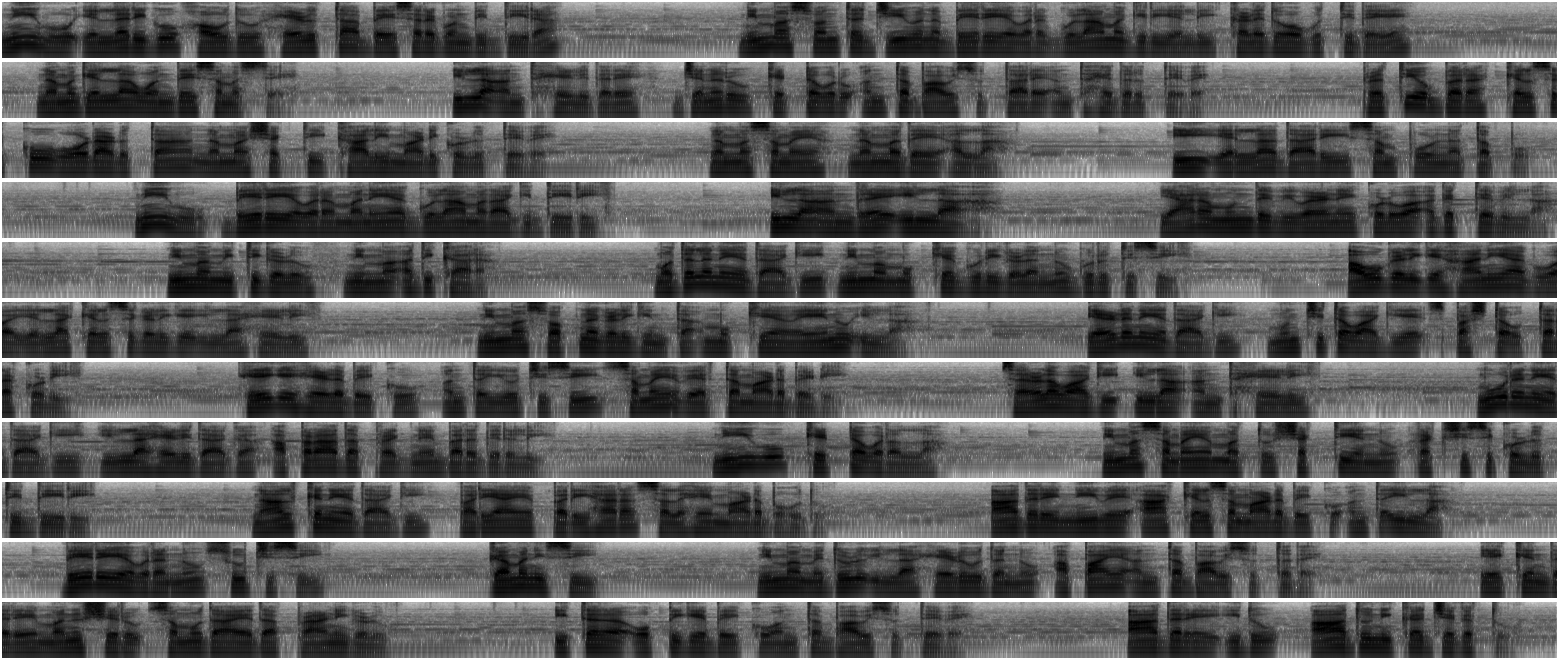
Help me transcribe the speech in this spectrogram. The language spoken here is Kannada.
ನೀವು ಎಲ್ಲರಿಗೂ ಹೌದು ಹೇಳುತ್ತಾ ಬೇಸರಗೊಂಡಿದ್ದೀರಾ? ನಿಮ್ಮ ಸ್ವಂತ ಜೀವನ ಬೇರೆಯವರ ಗುಲಾಮಗಿರಿಯಲ್ಲಿ ಕಳೆದು ಹೋಗುತ್ತಿದೆಯೇ ನಮಗೆಲ್ಲ ಒಂದೇ ಸಮಸ್ಯೆ. ಇಲ್ಲ ಅಂತ ಹೇಳಿದರೆ ಜನರು ಕೆಟ್ಟವರು ಅಂತ ಭಾವಿಸುತ್ತಾರೆ ಅಂತ ಹೆದರುತ್ತೇವೆ. ಪ್ರತಿಯೊಬ್ಬರ ಕೆಲಸಕ್ಕೂ ಓಡಾಡುತ್ತಾ ನಮ್ಮ ಶಕ್ತಿ ಖಾಲಿ ಮಾಡಿಕೊಳ್ಳುತ್ತೇವೆ. ನಮ್ಮ ಸಮಯ ನಮ್ಮದೇ ಅಲ್ಲ. ಈ ಎಲ್ಲ ದಾರಿ ಸಂಪೂರ್ಣ ತಪ್ಪು. ನೀವು ಬೇರೆಯವರ ಮನೆಯ ಗುಲಾಮರಾಗಿದ್ದೀರಿ. ಇಲ್ಲ ಅಂದ್ರೆ ಇಲ್ಲ. ಯಾರ ಮುಂದೆ ವಿವರಣೆ ಕೊಡುವ ಅಗತ್ಯವಿಲ್ಲ. ನಿಮ್ಮ ಮಿತಿಗಳು ನಿಮ್ಮ ಅಧಿಕಾರ. ಮೊದಲನೆಯದಾಗಿ ನಿಮ್ಮ ಮುಖ್ಯ ಗುರಿಗಳನ್ನು ಗುರುತಿಸಿ. ಅವುಗಳಿಗೆ ಹಾನಿಯಾಗುವ ಎಲ್ಲ ಕೆಲಸಗಳಿಗೆ ಇಲ್ಲ ಹೇಳಿ. ನಿಮ್ಮ ಸ್ವಪ್ನಗಳಿಗಿಂತ ಮುಖ್ಯ ಏನೂ ಇಲ್ಲ. ಎರಡನೆಯದಾಗಿ ಮುಂಚಿತವಾಗಿಯೇ ಸ್ಪಷ್ಟ ಉತ್ತರ ಕೊಡಿ. ಹೇಗೆ ಹೇಳಬೇಕು ಅಂತ ಯೋಚಿಸಿ ಸಮಯ ವ್ಯರ್ಥ ಮಾಡಬೇಡಿ. ಸರಳವಾಗಿ ಇಲ್ಲ ಅಂತ ಹೇಳಿ. ಮೂರನೆಯದಾಗಿ ಇಲ್ಲ ಹೇಳಿದಾಗ ಅಪರಾಧ ಪ್ರಜ್ಞೆ ಬರದಿರಲಿ. ನೀವು ಕೆಟ್ಟವರಲ್ಲ. ನಿಮ್ಮ ಸಮಯ ಮತ್ತು ಶಕ್ತಿಯನ್ನು ರಕ್ಷಿಸಿಕೊಳ್ಳುತ್ತಿದ್ದೀರಿ. ನಾಲ್ಕನೆಯದಾಗಿ, ಪರ್ಯಾಯ ಪರಿಹಾರ ಸಲಹೆ ಮಾಡಬಹುದು. ಆದರೆ ನೀವೇ ಆ ಕೆಲಸ ಮಾಡಬೇಕು ಅಂತ ಇಲ್ಲ. ಬೇರೆಯವರನ್ನು ಸೂಚಿಸಿ, ಗಮನಿಸಿ, ನಿಮ್ಮ ಮೆದುಳು ಇಲ್ಲ ಹೇಳುವುದನ್ನು ಅಪಾಯ ಅಂತ ಭಾವಿಸುತ್ತದೆ. ಏಕೆಂದರೆ ಮನುಷ್ಯರು ಸಮುದಾಯದ ಪ್ರಾಣಿಗಳು. ಇತರ ಒಪ್ಪಿಗೆ ಬೇಕು ಅಂತ ಭಾವಿಸುತ್ತೇವೆ. ಆದರೆ ಇದು ಆಧುನಿಕ ಜಗತ್ತು.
